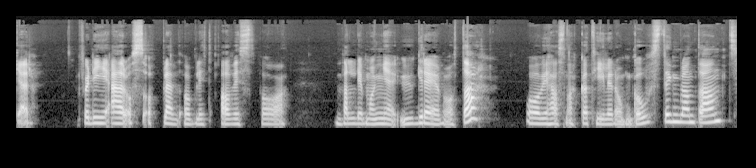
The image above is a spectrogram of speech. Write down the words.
dere. Fordi jeg har også opplevd å blitt avvist på veldig mange ugreie måter. Og vi har snakka tidligere om ghosting, blant annet.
